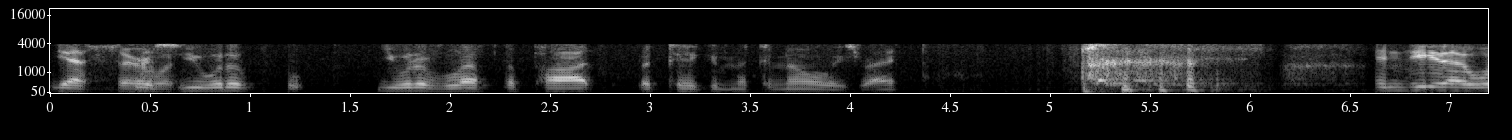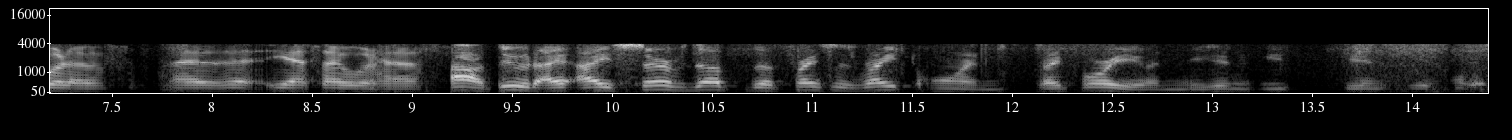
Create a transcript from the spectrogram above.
Yes, sir. Chris, What- you would have. You would have left the pot, but taken the cannolis, right? Indeed, I would have. Uh, yes, I would have. Oh, dude, I I served up the Price is Right horn right for you, and you didn't. You, you didn't. You didn't hit it.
